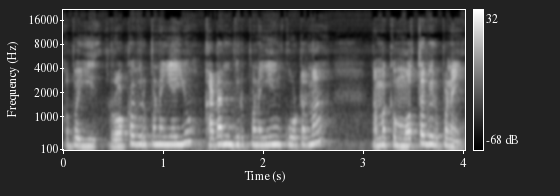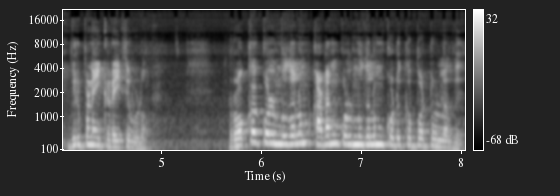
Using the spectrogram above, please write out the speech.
அப்போ இ- ரொக்க விற்பனையையும் கடன் விற்பனையும் கூட்டினா நமக்கு மொத்த விற்பனை விற்பனை கிடைத்து விடும் ரொக்க கொள்முதலும் கடன் கொள்முதலும் கொடுக்கப்பட்டுள்ளது.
